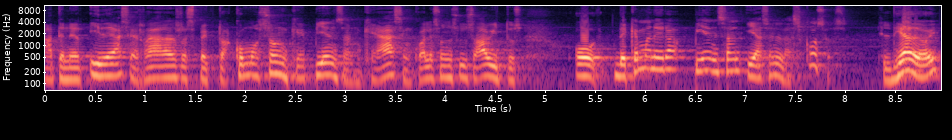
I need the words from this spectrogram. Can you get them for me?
a tener ideas erradas respecto a cómo son, qué piensan, qué hacen, cuáles son sus hábitos o de qué manera piensan y hacen las cosas. El día de hoy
